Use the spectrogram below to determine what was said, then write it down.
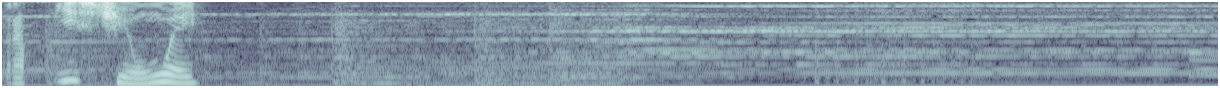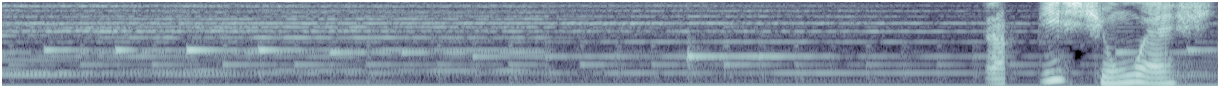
Trappist 1E Trapiste 1F.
